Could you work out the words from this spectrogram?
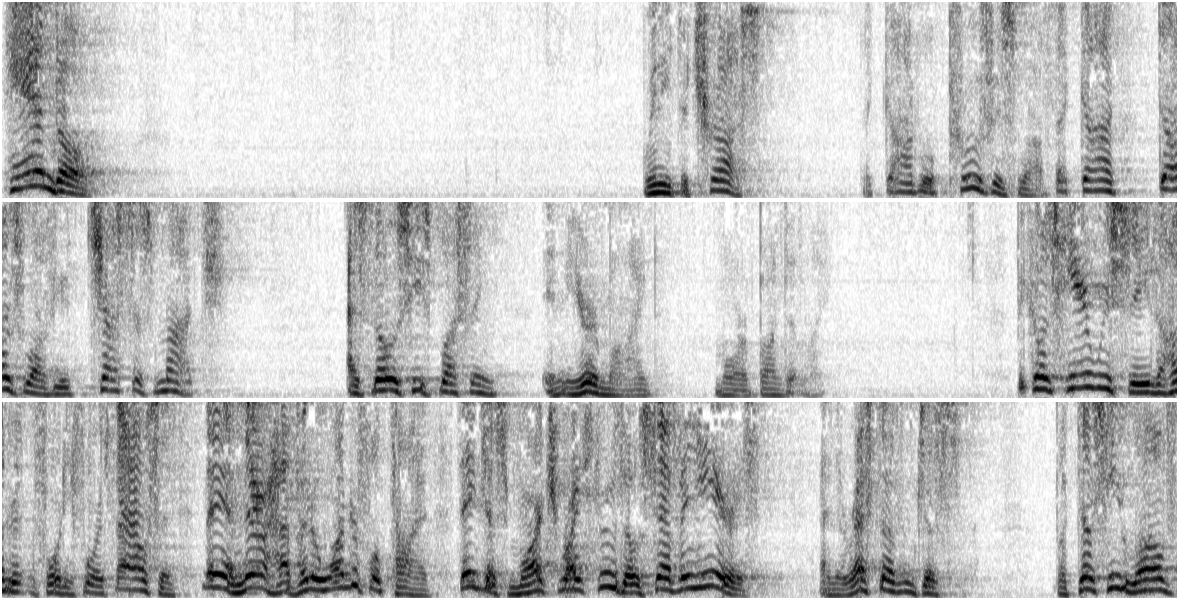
handle. We need to trust that God will prove his love, that God does love you just as much as those he's blessing in your mind more abundantly. Because here we see the 144,000. Man, they're having a wonderful time. They just march right through those seven years. And the rest of them just. But does he love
